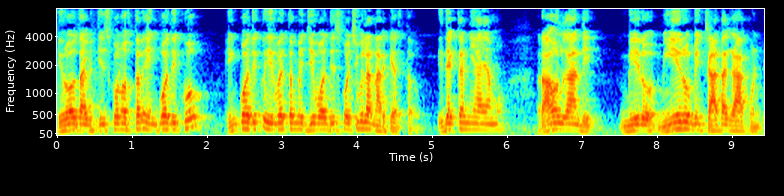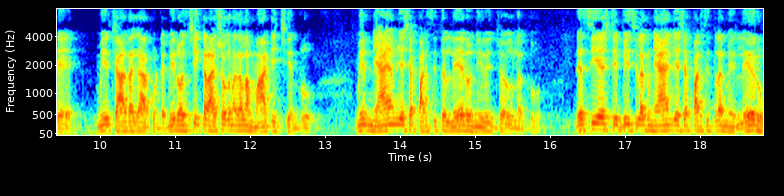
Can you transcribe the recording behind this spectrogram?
ఈరోజు అవి తీసుకొని వస్తారు. ఇంకో దిక్కు ఇంకో దిక్కు ఇరవై తొమ్మిది జీవో తీసుకొచ్చి వీళ్ళని నరికేస్తారు. ఇది ఎక్కడ న్యాయము? రాహుల్ గాంధీ మీరు మీరు మీకు చేత కాకుంటే మీరు చేత కాకుంటే మీరు వచ్చి ఇక్కడ అశోక్ నగర్లో మాట ఇచ్చిండ్రు మీరు న్యాయం చేసే పరిస్థితులు లేరు నిరుద్యోగులకు. ఎస్సీ ఎస్టీ బీసీలకు న్యాయం చేసే పరిస్థితులు మీరు లేరు.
